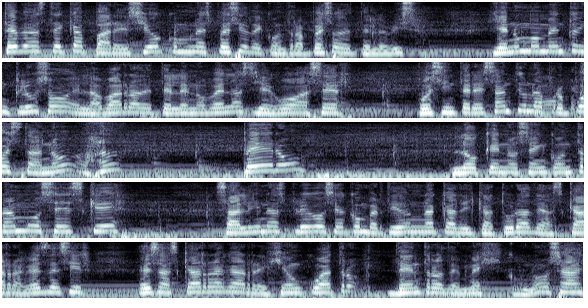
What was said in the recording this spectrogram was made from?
TV Azteca apareció como una especie de contrapeso de Televisa. Y en un momento incluso en la barra de telenovelas llegó a ser, pues interesante una propuesta, ¿no? Ajá. Pero lo que nos encontramos es que Salinas Pliego se ha convertido en una caricatura de Azcárraga, es decir, es Azcárraga región 4 dentro de México, ¿no? O sea,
